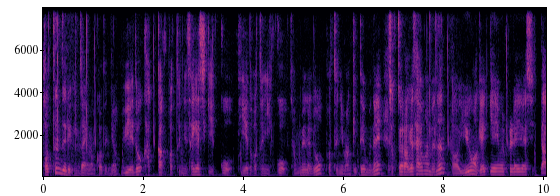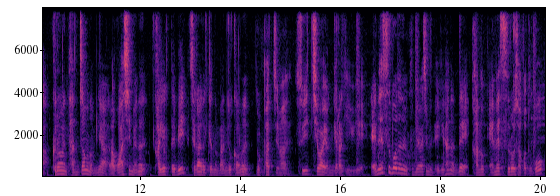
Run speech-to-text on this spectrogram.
버튼들이 굉장히 많거든요. 위에도 각각 버튼이 3개씩 있고 뒤에도 버튼이 있고 정면에도 버튼이 많기 때문에 적절하게 사용하면은 더 유용하게 게임을 플레이할 수 있다. 그러면 단점은 없냐라고 하시면은 가격 대비 제가 느끼는 만족감은 높았지만 스위치와 연결하기 위해 NS 버전을 구매하시면 되긴 하는데 간혹 NS로 적어두고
